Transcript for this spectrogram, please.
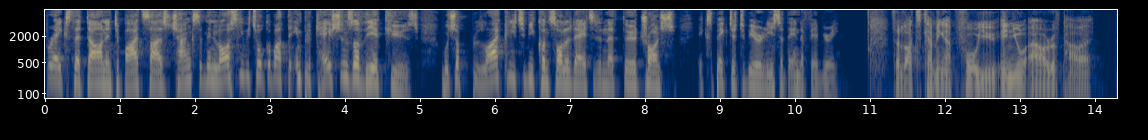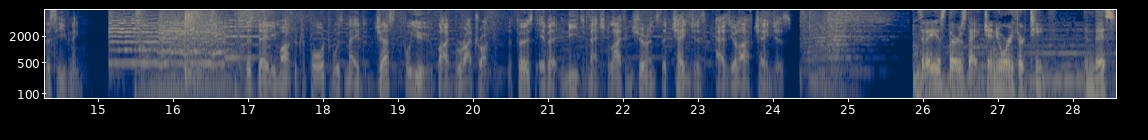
breaks that down into bite sized chunks. And then lastly, we talk about the implications of the accused, which are likely to be consolidated in that third tranche expected to be released at the end of February. So lots coming up for you in your hour of power this evening. This daily market report was made just for you by BrightRock, the first ever needs matched life insurance that changes as your life changes. Today is Thursday, January 13th, and this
